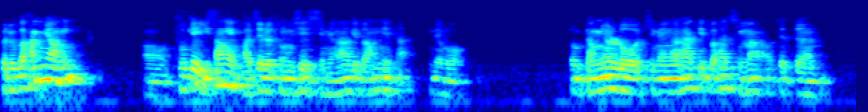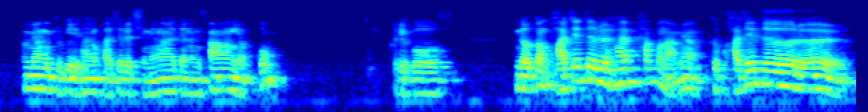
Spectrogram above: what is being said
그리고 한 명이 어, 두 개 이상의 과제를 동시에 진행하기도 합니다. 근데 뭐 좀 병렬로 진행을 하기도 하지만 어쨌든 한 명이 두 개 이상의 과제를 진행해야 되는 상황이었고 그리고 근데 어떤 과제들을 하, 하고 나면 그 과제들을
